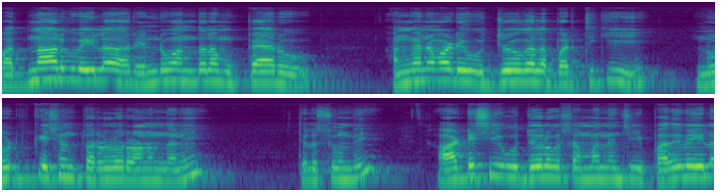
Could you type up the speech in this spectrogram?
పద్నాలుగు వేల రెండు వందల ముప్పై ఆరు అంగన్వాడీ ఉద్యోగాల భర్తీకి నోటిఫికేషన్ త్వరలో రానుందని తెలుస్తుంది. ఆర్టీసీ ఉద్యోగులకు సంబంధించి పదివేల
